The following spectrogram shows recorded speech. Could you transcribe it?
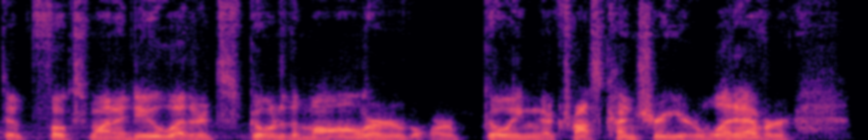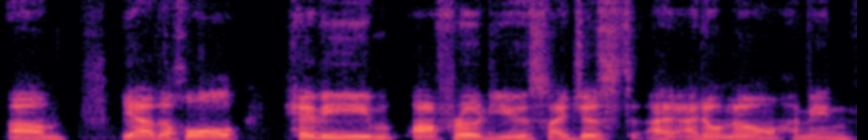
the folks want to do whether it's going to the mall or or going across country or whatever. Um yeah the whole heavy off-road use i just i, I don't know. I mean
